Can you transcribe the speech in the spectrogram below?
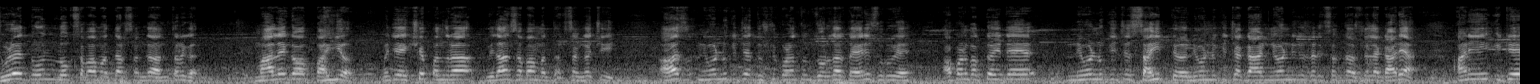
धुळे दोन लोकसभा मतदारसंघाअंतर्गत मालेगाव बाह्य म्हणजे एकशे पंधरा विधानसभा मतदारसंघाची आज निवडणुकीच्या दृष्टिकोनातून जोरदार तयारी सुरू आहे. आपण बघतो इथे निवडणुकीचे साहित्य निवडणुकीच्या गा निवडणुकीसाठी सज्ज असलेल्या गाड्या आणि इथे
